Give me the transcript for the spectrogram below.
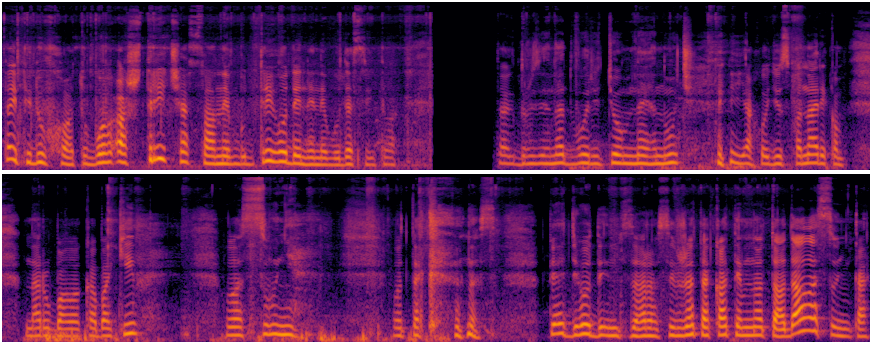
Та й піду в хату, бо аж три часа не буде, три години не буде світла. Так, друзі, на дворі темна ніч. Я ходю з фонариком, нарубала кабаків ласуні. От так у нас 5 годин зараз і вже така темнота. Да, ласунька?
